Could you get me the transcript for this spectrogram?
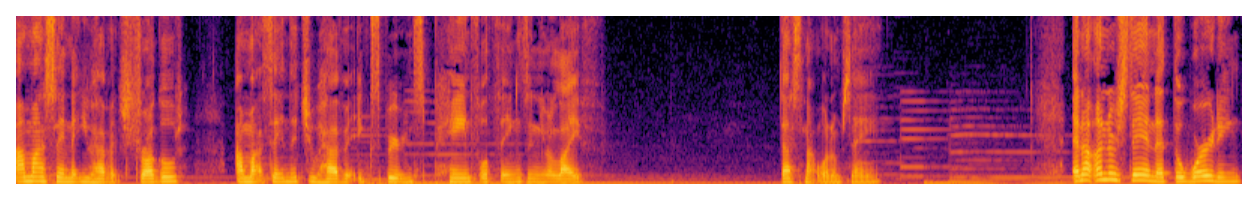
I'm not saying that you haven't struggled. I'm not saying that you haven't experienced painful things in your life. That's not what I'm saying. And I understand that the wording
